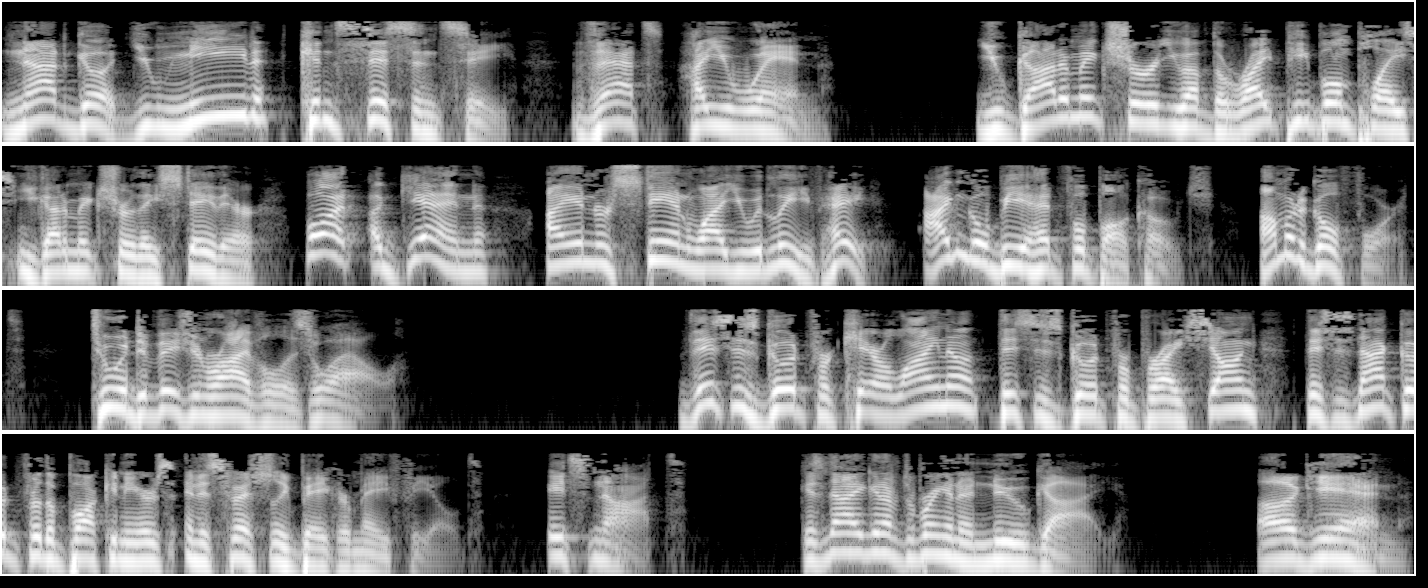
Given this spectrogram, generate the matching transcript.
Not good. You need consistency. That's how you win. You got to make sure you have the right people in place. You got to make sure they stay there. But again, I understand why you would leave. Hey, I can go be a head football coach. I'm going to go for it to a division rival as well. This is good for Carolina. This is good for Bryce Young. This is not good for the Buccaneers and especially Baker Mayfield. It's not. Because now you're going to have to bring in a new guy. Again.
